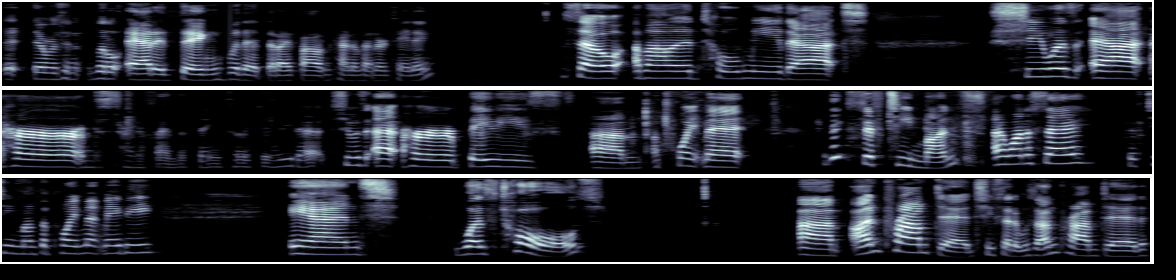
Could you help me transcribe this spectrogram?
it, there was a little added thing with it that I found kind of entertaining. So Amama told me that she was at her, I'm just trying to find the thing so I can read it. She was at her baby's um, appointment, I think 15 months, I want to say, 15 month appointment maybe, and was told, um, unprompted, she said it was unprompted.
